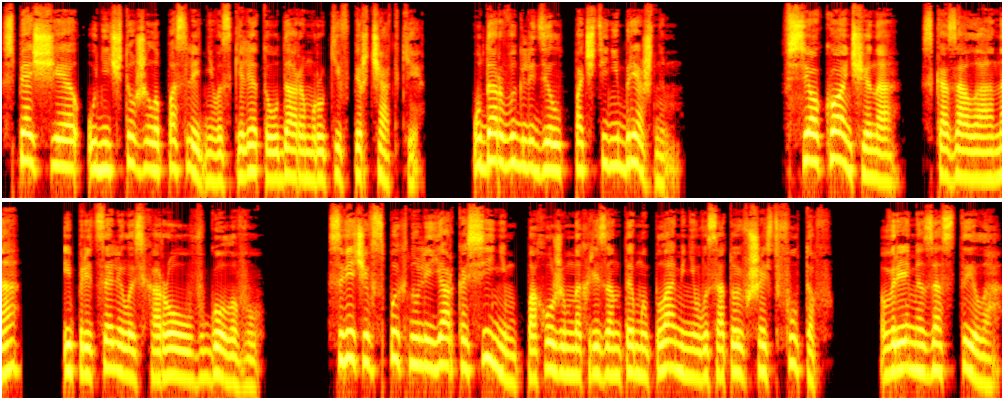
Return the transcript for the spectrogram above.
Спящая уничтожила последнего скелета ударом руки в перчатке. Удар выглядел почти небрежным. «Все кончено», — сказала она и прицелилась Хароу в голову. Свечи вспыхнули ярко-синим, похожим на хризантемы пламени высотой в шесть футов. Время застыло.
